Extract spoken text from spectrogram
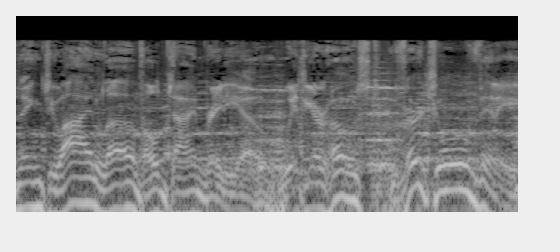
listening to I Love Old Time Radio with your host, Virtual Vinny.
